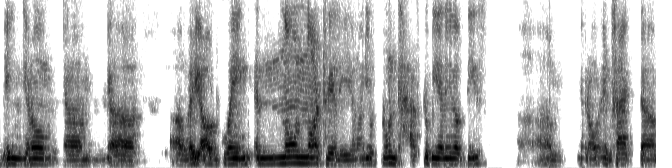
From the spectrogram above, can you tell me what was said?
being you know um, uh, uh, very outgoing. And no not really. You know you don't have to be any of these um, you know in fact uh,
